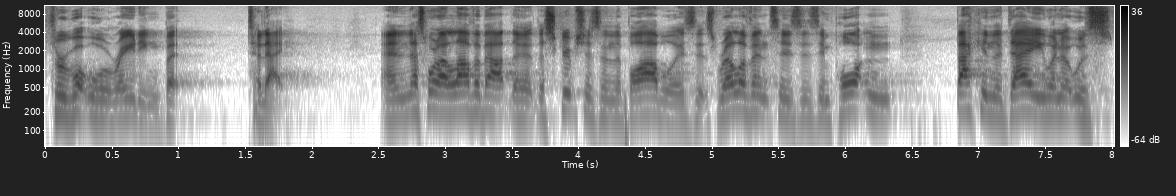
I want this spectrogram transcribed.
through what we're reading, but today. And that's what I love about the, the scriptures and the Bible is its relevance is as important back in the day when it was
